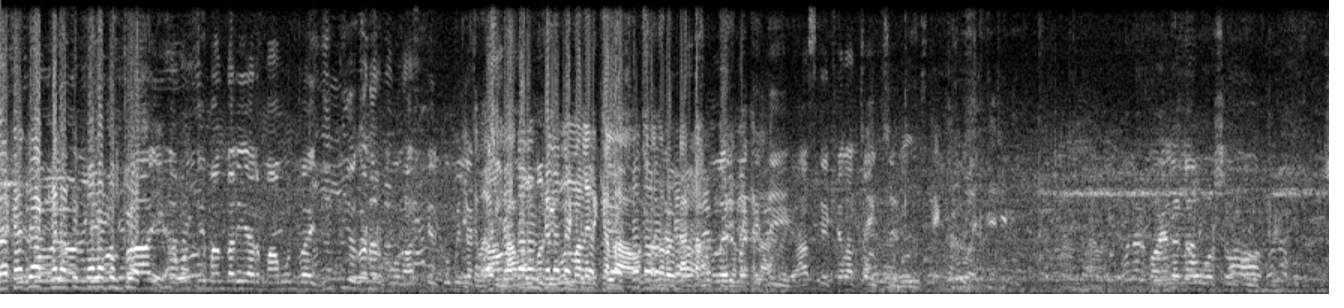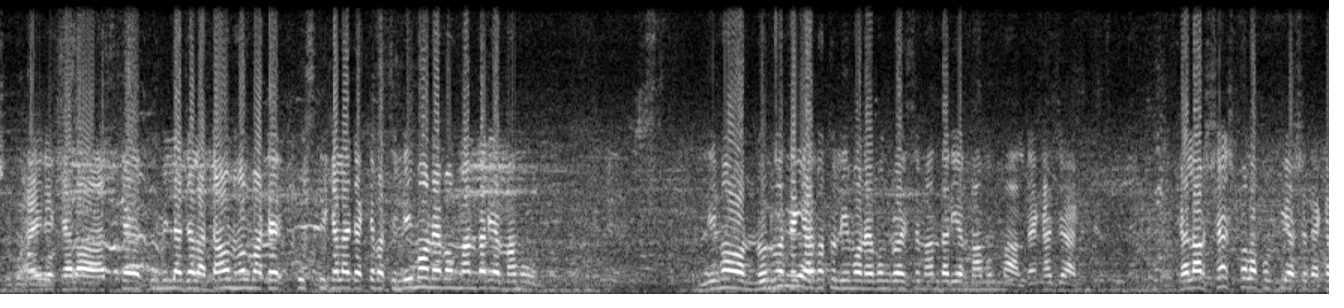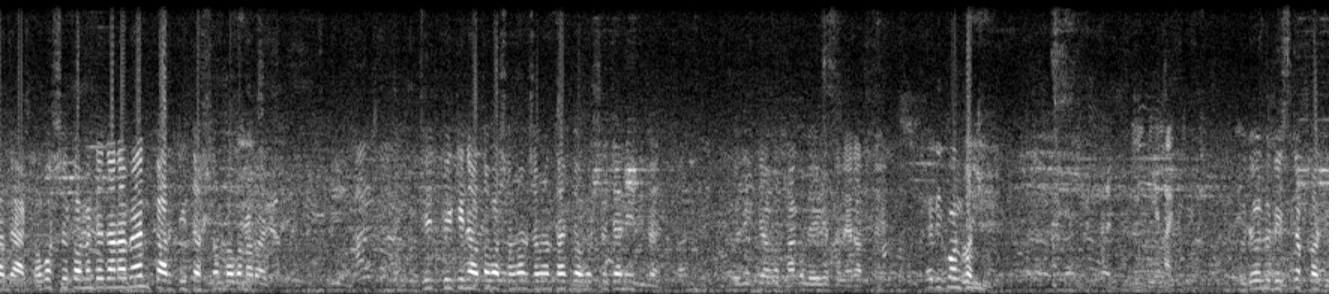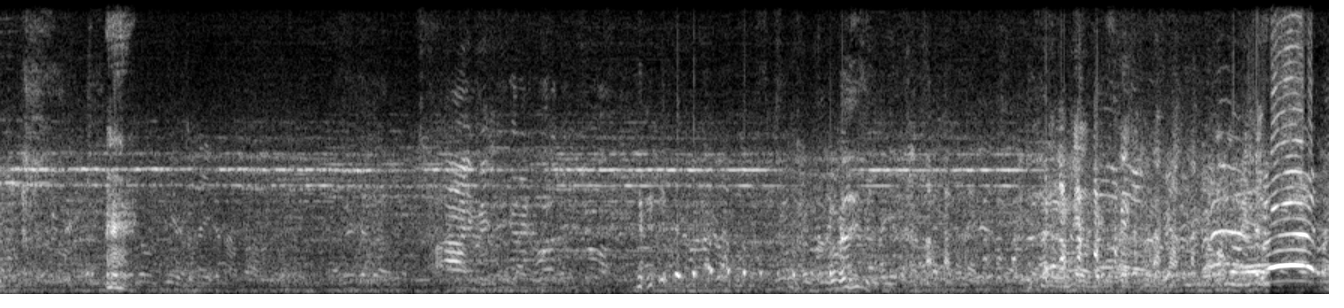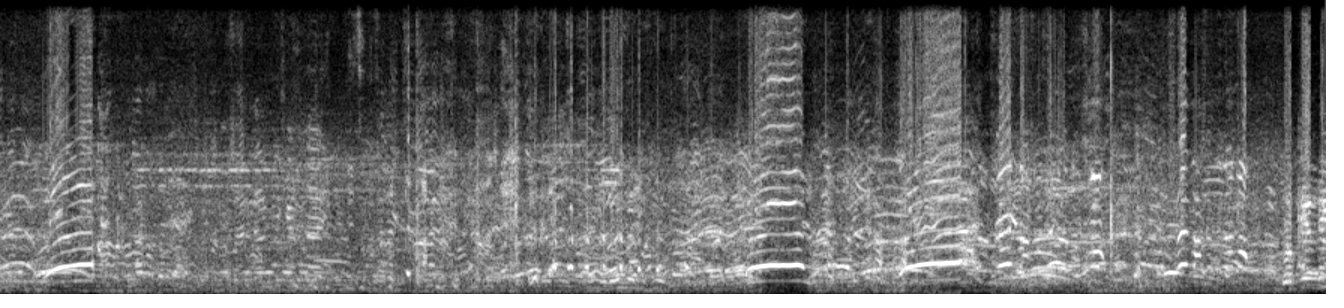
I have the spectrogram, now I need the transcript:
দেখা যাক ফলাফল কি আছে। এমনকি মান্দারি আর মামুন ভাই দ্বিতীয় গণার পর আজকের কুমিল্লা মালের খেলা, অসাধারণ আজকে খেলা চলছে। বাইরে খেলা আজকে কুমিল্লা জেলা টাউন হল মাঠের কুস্তি খেলা দেখতে পাচ্ছি। লিমন এবং মান্দারিয়ার মামুন। লিমন নলুয়া থেকে আগত লিমন এবং রয়েছে মান্দারিয়ার মামুন মাল। দেখা যাক। খেলার শেষ ফলাফল কি আসে দেখা যাক। অবশ্যই কমেন্টে জানাবেন কার জিতার সম্ভাবনা রয়েছে। জিতবে কিনা অথবা সমান সমান থাকবে অবশ্যই জানিয়ে দিবেন। ওই দিক দিয়ে আবার পাগল হয়ে গেছে রাত্রে। এদিকে কোন পাখি? ওইটা হলো ডিস্টার্ব পাখি। দক্ষিণ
